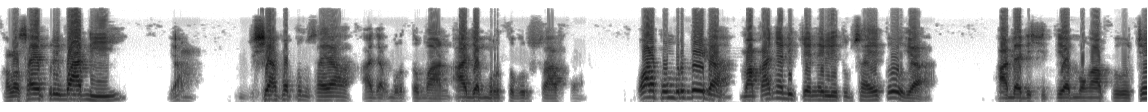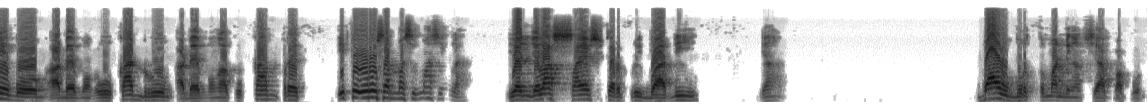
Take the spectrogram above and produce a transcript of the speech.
Kalau saya pribadi, yang siapa pun saya ajak berteman, ajak bertegur sapa, walaupun berbeda. Makanya di channel YouTube saya itu ya ada di situ yang mengaku cebong, ada yang mengaku kadrung, ada yang mengaku kampret. Itu urusan masing-masing lah. Yang jelas saya secara pribadi ya mau berteman dengan siapa pun.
